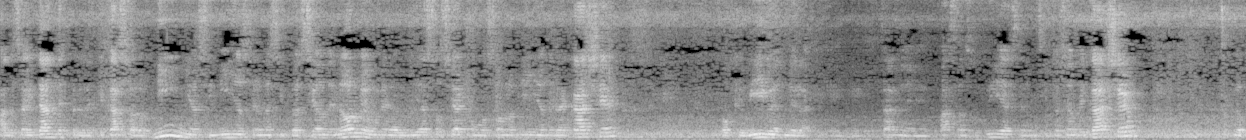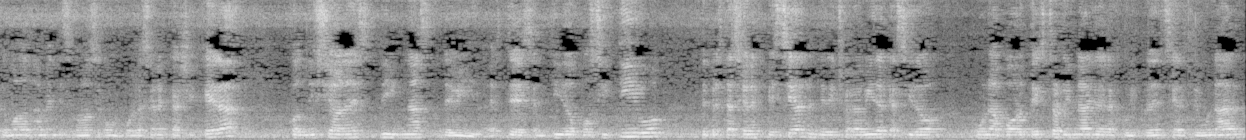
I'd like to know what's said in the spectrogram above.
a los habitantes, pero en este caso a los niños y niños en una situación de enorme vulnerabilidad social como son los niños de la calle o que viven de la que están, eh, pasan sus días en situación de calle, lo que modernamente se conoce como poblaciones callejeras, condiciones dignas de vida. Este sentido positivo de prestación especial del derecho a la vida que ha sido un aporte extraordinario de la jurisprudencia del tribunal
